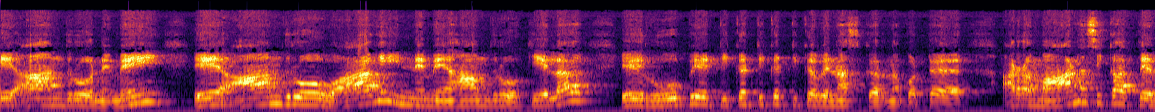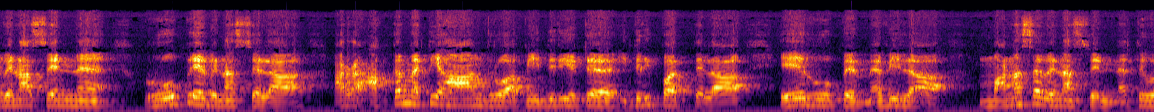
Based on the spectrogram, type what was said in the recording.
ඒ ආන්ද්‍රෝ නෙමෙයි ඒ ආන්ද්‍රෝ වාගේ ඉන්නේ මේ ආන්ද්‍රෝ කියලා ඒ රූපේ ටික ටික ටික වෙනස් කරනකොට අර මානසිකත්වය වෙනස් වෙන්න රූපය වෙනස් වෙලා අර අකමැති ආන්ද්‍රෝ අපි ඉදිරියට ඉදිරිපත් වෙලා ඒ රූපේ මැවිලා මනස වෙනස් වෙන්නේ නැතුව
